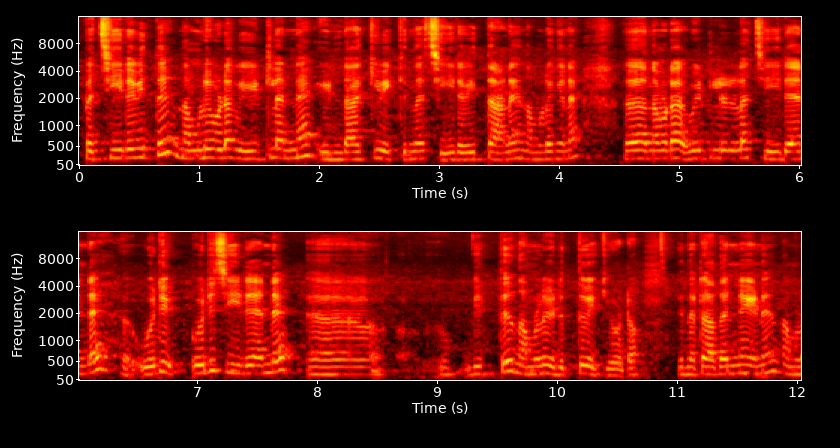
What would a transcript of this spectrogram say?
അപ്പൊ ചീരവിത്ത് നമ്മളിവിടെ വീട്ടിൽ തന്നെ ഉണ്ടാക്കി വെക്കുന്ന ചീരവിത്താണ്. നമ്മളിങ്ങനെ നമ്മുടെ വീട്ടിലുള്ള ചീരേന്റെ ഒരു ഒരു ചീരേന്റെ വിത്ത് നമ്മൾ എടുത്തു വെക്കും കേട്ടോ. എന്നിട്ട് അതന്നെയാണ് നമ്മൾ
